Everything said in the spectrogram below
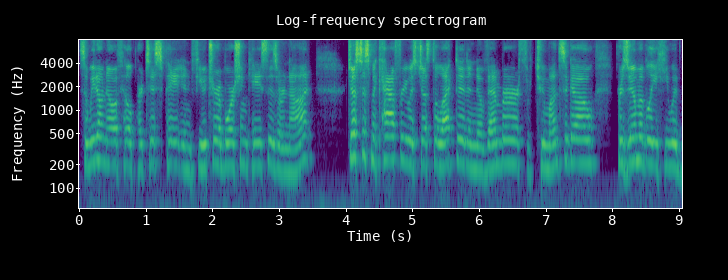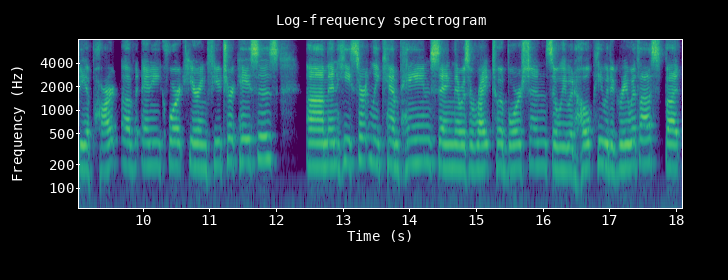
So we don't know if he'll participate in future abortion cases or not. Justice McCaffery was just elected in November, two months ago. Presumably, he would be a part of any court hearing future cases. Um, and he certainly campaigned saying there was a right to abortion. So we would hope he would agree with us, but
